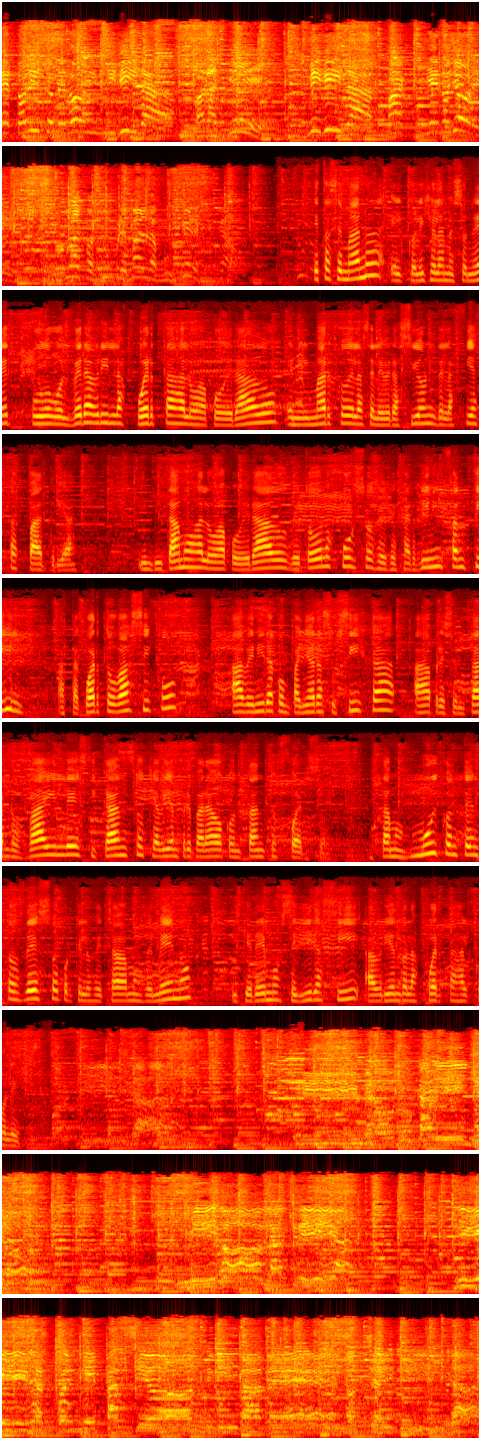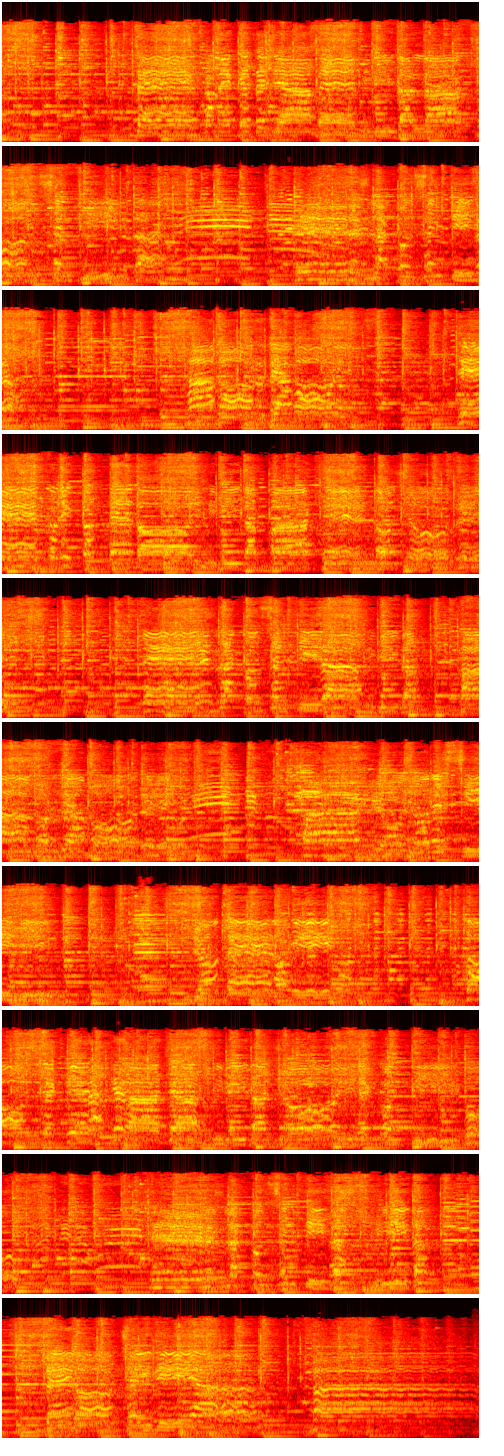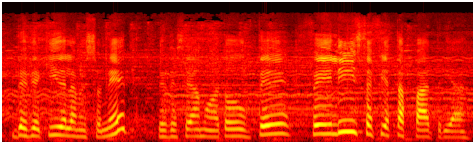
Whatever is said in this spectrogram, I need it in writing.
favorito te doy mi vida. ¿Para qué? Mi vida, para que no llores. Las mujeres, Esta semana el Colegio La Mesonet pudo volver a abrir las puertas a los apoderados en el marco de la celebración de las fiestas patrias. Invitamos a los apoderados de todos los cursos, desde jardín infantil hasta cuarto básico, a venir a acompañar a sus hijas a presentar los bailes y cantos que habían preparado con tanto esfuerzo. Estamos muy contentos de eso porque los echábamos de menos y queremos seguir así abriendo las puertas al colegio. Y después mi pasión, mi Desde aquí de La Mesonet les deseamos a todos ustedes felices fiestas patrias.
